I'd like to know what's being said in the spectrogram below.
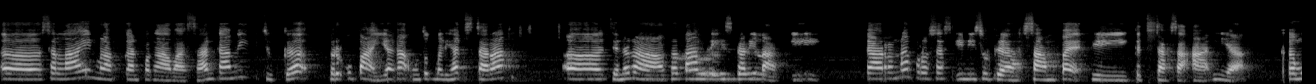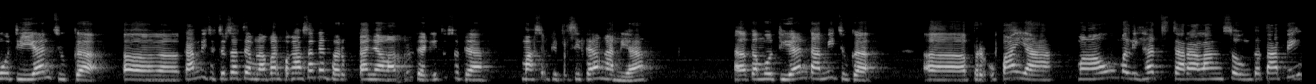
uh, selain melakukan pengawasan kami juga berupaya untuk melihat secara uh, general tetapi sekali lagi karena proses ini sudah sampai di kejaksaan ya, kemudian juga eh, kami jujur saja melakukan pengawasan kan baru tanya lalu dan itu sudah masuk di persidangan ya. Eh, kemudian kami juga eh, berupaya mau melihat secara langsung, tetapi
